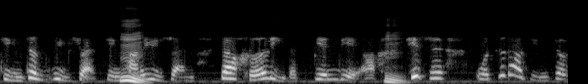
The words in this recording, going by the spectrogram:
警政预算、警察的预算要合理的编列啊。嗯。其实我知道警政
